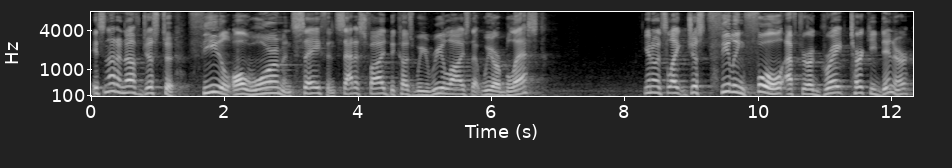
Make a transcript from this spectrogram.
It's not enough just to feel all warm and safe and satisfied because we realize that we are blessed. You know, it's like just feeling full after a great turkey dinner,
